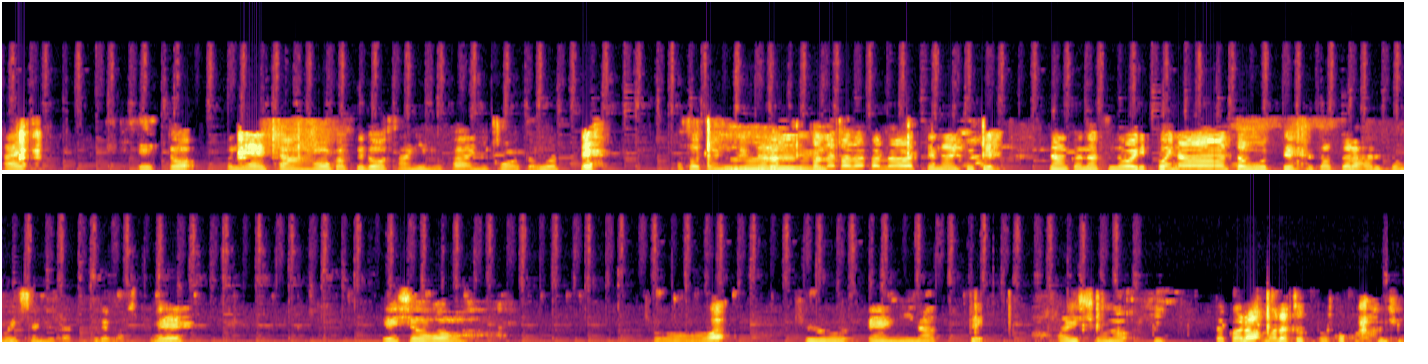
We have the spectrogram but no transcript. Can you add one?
はい。えっ、と、お姉ちゃんを学童さんに迎えに行こうと思って、お外に出たら、かなかなかなーって泣いてて、なんか夏の終わりっぽいなーと思って歌ったら、はるくんも一緒に歌ってくれましたね。よいしょー今日は、休園になって、最初の日。だから、まだちょっと心に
